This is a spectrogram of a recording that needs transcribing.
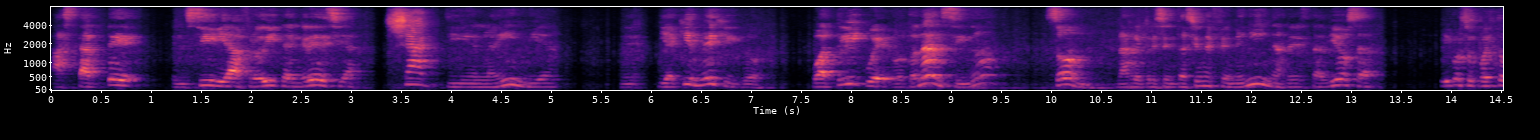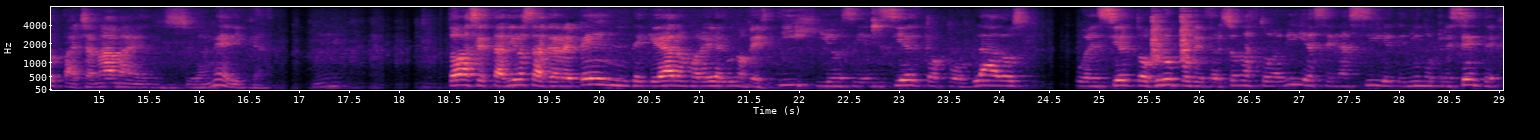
Astarte en Siria, Afrodita en Grecia, Shakti en la India, eh, y aquí en México, Huatlicue o Tonanzi, ¿no? Son las representaciones femeninas de esta diosa, y por supuesto Pachamama en Sudamérica. Todas estas diosas de repente quedaron por ahí algunos vestigios y en ciertos poblados o en ciertos grupos de personas todavía se la sigue teniendo presente,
